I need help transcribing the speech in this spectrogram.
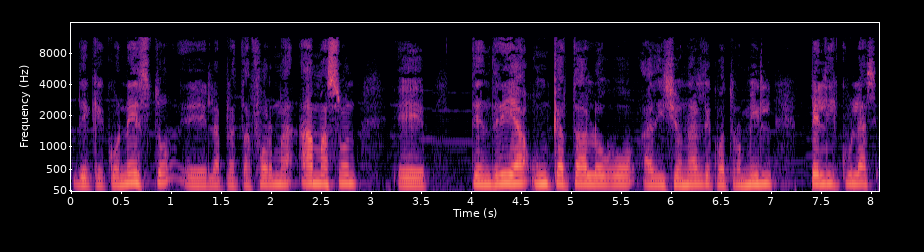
de que con esto la plataforma Amazon tendría un catálogo adicional de 4.000 películas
